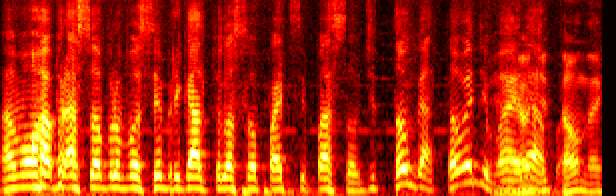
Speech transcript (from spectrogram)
Um abração para você, obrigado pela sua participação. De tão gatão é demais, é, né? É de tão, né?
